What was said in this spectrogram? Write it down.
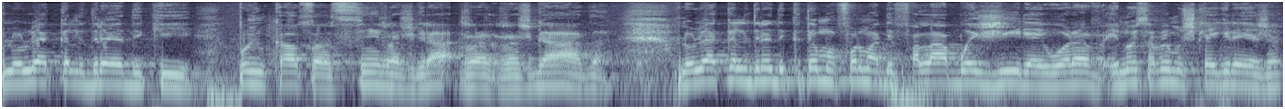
O Lolo é aquele dread que põe calça assim rasgra- ra- rasgada. O Lolo é aquele dread que tem uma forma de falar boa gíria e whatever. E nós sabemos que a igreja,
